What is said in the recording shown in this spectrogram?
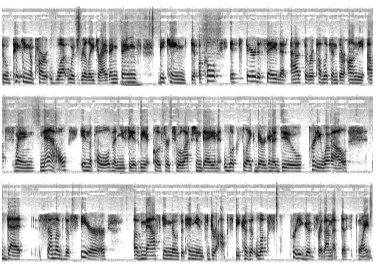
so picking apart what was really driving things became difficult. It's fair to say that as the Republicans are on the upswing now in the polls, and you see as we get closer to election day, and it looks like they're going to do pretty well, that some of the fear of masking those opinions drops because it looks pretty good for them at this point.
